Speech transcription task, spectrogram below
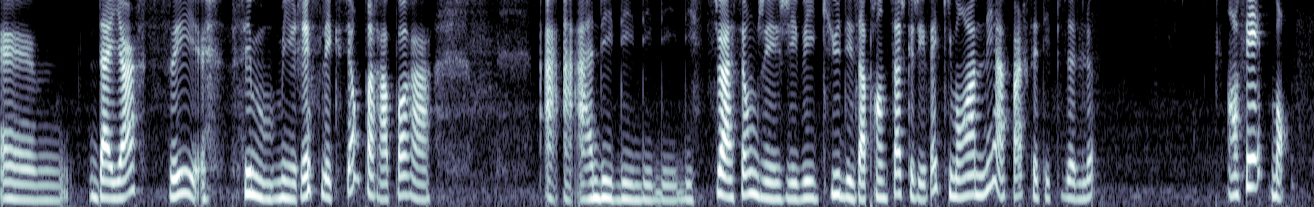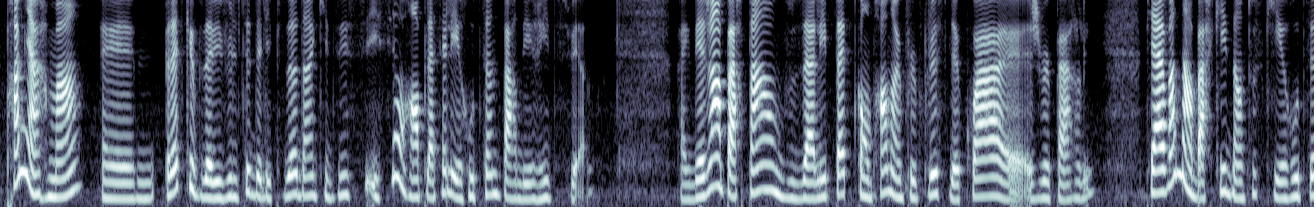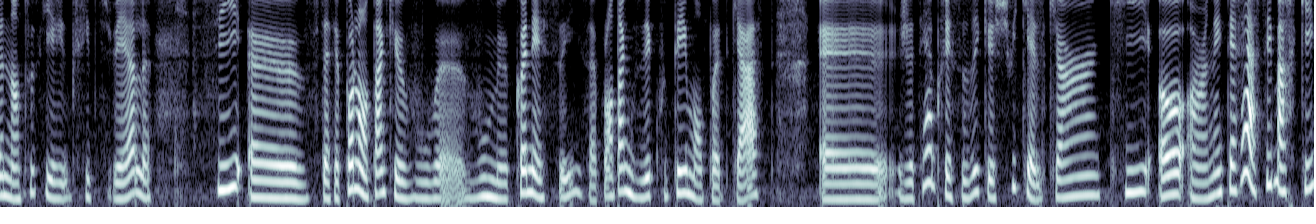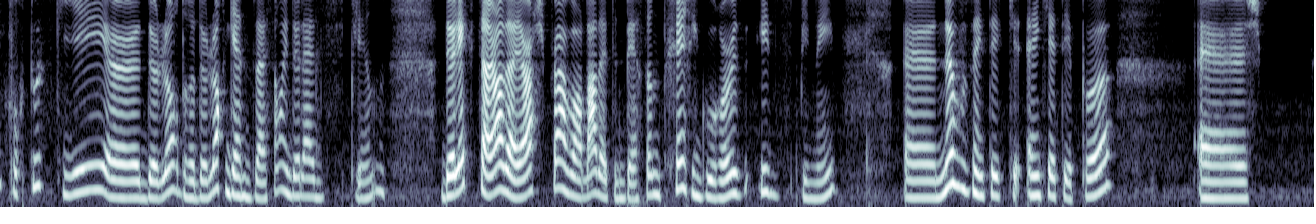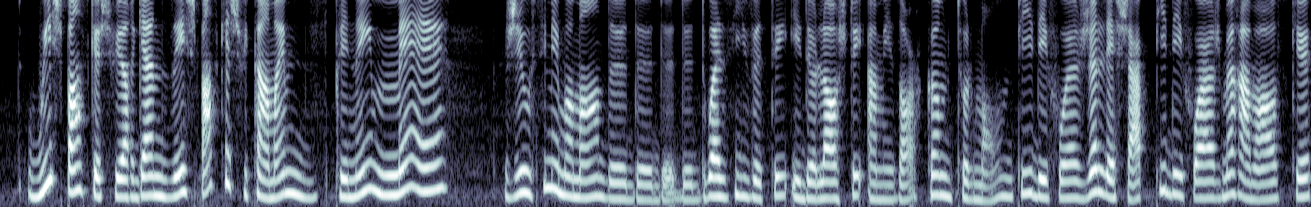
Euh, d'ailleurs, c'est, mes réflexions par rapport à, à, des, des, situations que j'ai, vécues, des apprentissages que j'ai faits qui m'ont amené à faire cet épisode-là. En fait, bon, premièrement, euh, peut-être que vous avez vu le titre de l'épisode hein, qui dit Ici, on remplaçait les routines par des rituels. Fait que déjà en partant, vous allez peut-être comprendre un peu plus de quoi je veux parler. Puis avant d'embarquer dans tout ce qui est routine, dans tout ce qui est rituel, si euh, ça fait pas longtemps que vous, euh, vous me connaissez, ça fait pas longtemps que vous écoutez mon podcast, euh, je tiens à préciser que je suis quelqu'un qui a un intérêt assez marqué pour tout ce qui est de l'ordre de l'organisation et de la discipline. De l'extérieur d'ailleurs, je peux avoir l'air d'être une personne très rigoureuse et disciplinée. ne vous inquiétez pas. je oui, je pense que je suis organisée, je pense que je suis quand même disciplinée, mais j'ai aussi mes moments de, d'oisiveté et de lâcheté à mes heures, comme tout le monde. Puis des fois, je l'échappe, puis des fois, je me ramasse que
